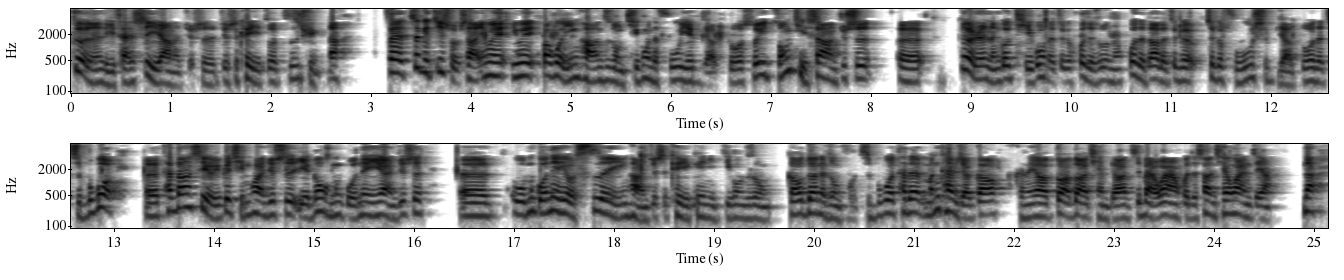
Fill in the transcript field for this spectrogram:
个人理财是一样的，就是就是可以做咨询。那在这个基础上，因为因为包括银行这种提供的服务也比较多，所以总体上就是呃个人能够提供的这个或者说能获得到的这个这个服务是比较多的。只不过呃他当时有一个情况就是也跟我们国内一样，就是呃我们国内也有私人银行，就是可以给你提供这种高端的这种服务，只不过它的门槛比较高，可能要多少多少钱，比方几百万或者上千万这样。那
